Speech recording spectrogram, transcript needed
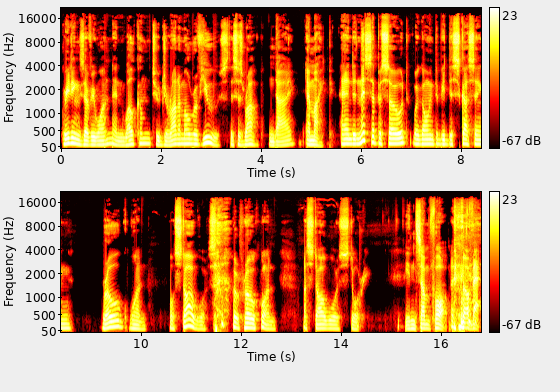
Greetings, everyone, and welcome to Geronimo Reviews. This is Rob. And I am Mike. And in this episode, we're going to be discussing Rogue One, or Star Wars Rogue One, a Star Wars story. In some form of that.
